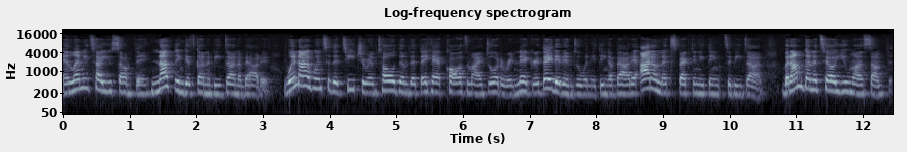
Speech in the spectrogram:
And let me tell you something nothing is going to be done about it. When I went to the teacher and told them that they had called my daughter a nigger, they didn't do anything about it. I don't expect anything to be done. But I'm going to tell you one something,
